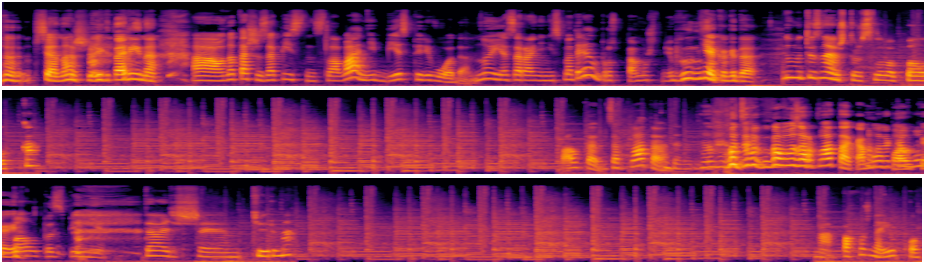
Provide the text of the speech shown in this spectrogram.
вся наша викторина, а, у Наташи записаны слова, они без перевода. Ну, я заранее не смотрела, просто потому что мне было некогда. Думаю, ты знаешь тоже слово «палка». Палка, зарплата? Да. Вот у кого зарплата, а кому А кому палкой палка. по спине. Дальше тюрьма. А, похоже на юбку.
